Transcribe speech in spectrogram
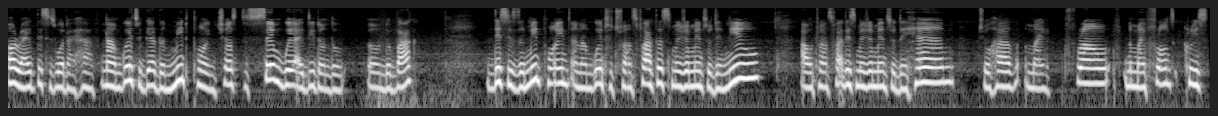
All right this is what i have. Now i'm going to get the midpoint just the same way i did on the on the back. This is the midpoint and i'm going to transfer this measurement to the new i'll transfer this measurement to the hem to have my front my front crease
